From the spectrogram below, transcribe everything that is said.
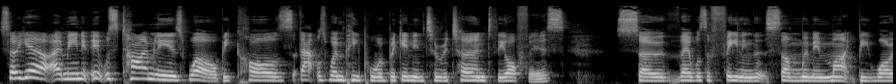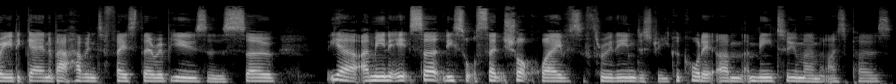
so yeah i mean it was timely as well because that was when people were beginning to return to the office so there was a feeling that some women might be worried again about having to face their abusers so yeah i mean it certainly sort of sent shockwaves through the industry you could call it um, a me too moment i suppose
